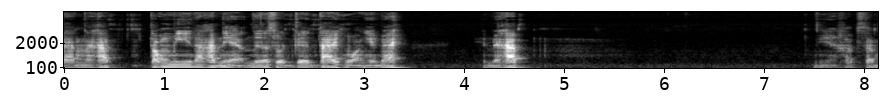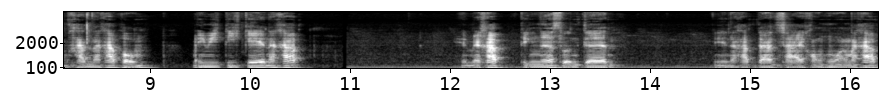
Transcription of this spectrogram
ตังนะครับ ต้องมีนะครับเนี่ยเนื้อส่วนเกินใต้ห่วงเห็นไหมเห็นไหมครับเนี่ยครับสำคัญนะครับ ผมไม่มีตีเกนนะครับ เห็นไหมครับติ่งเนื้อส่วนเกินนี่นะครับ ด้านซ้ายของห่วงนะครับ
